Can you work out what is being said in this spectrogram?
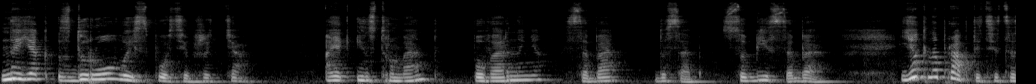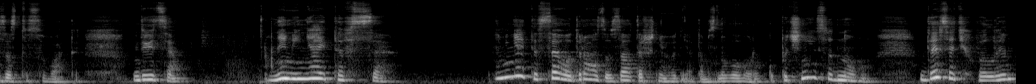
Не як здоровий спосіб життя, а як інструмент повернення себе до себе, собі себе. Як на практиці це застосувати? Дивіться, не міняйте все. Не міняйте все одразу з завтрашнього дня, там, з Нового року. Почніть з одного: 10 хвилин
